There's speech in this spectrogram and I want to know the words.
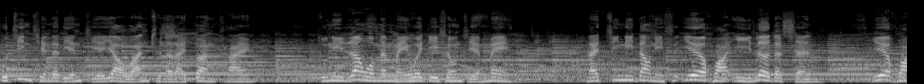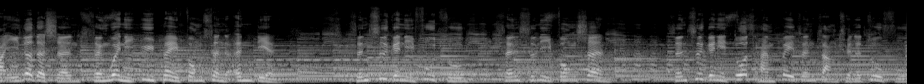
不敬虔的连结，要完全的来断开。主，你让我们每一位弟兄姐妹来经历到你是耶和华以勒的神，耶和华以勒的神，神为你预备丰盛的恩典。神赐给你富足，神使你丰盛，神赐给你多产倍增掌权的祝福，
